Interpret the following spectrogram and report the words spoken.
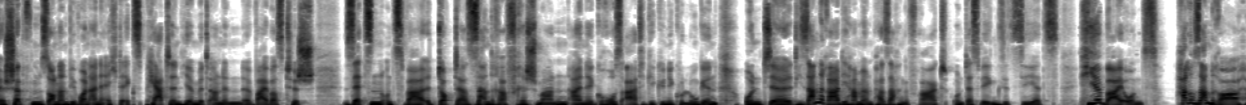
äh, schöpfen, sondern wir wollen eine echte Expertin hier mit an den äh, Weiberstisch setzen, und zwar Dr. Sandra Frischmann, eine großartige Gynäkologin. Und äh, die Sandra, die haben wir ein paar Sachen gefragt und deswegen sitzt sie jetzt hier bei uns. Hallo Sandra!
